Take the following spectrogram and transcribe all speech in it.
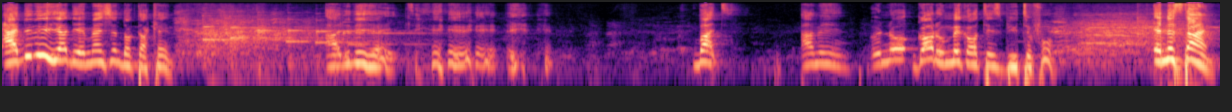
I didn't hear they mention Dr. Ken. I didn't hear it. but, I mean, we know God will make all things beautiful. In this time.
